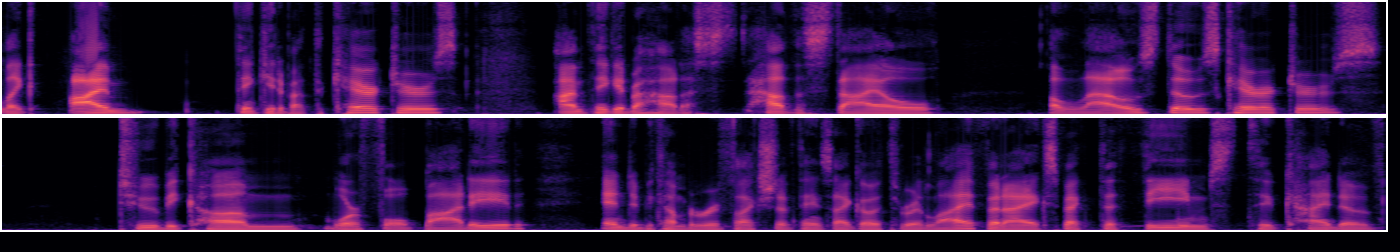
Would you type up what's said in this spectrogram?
Like I'm thinking about the characters. I'm thinking about how to how the style allows those characters to become more full bodied and to become a reflection of things I go through in life. And I expect the themes to kind of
